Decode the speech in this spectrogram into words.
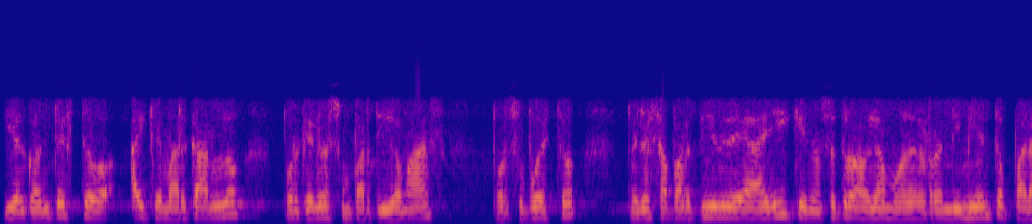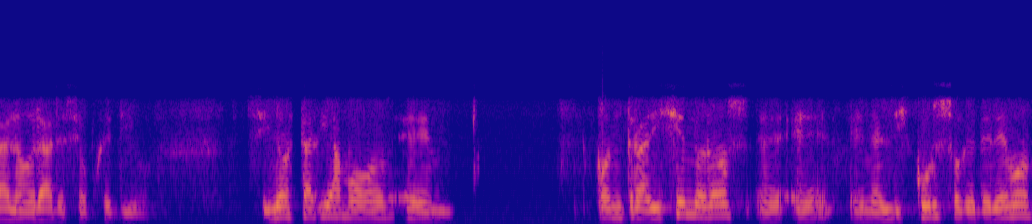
y el contexto hay que marcarlo porque no es un partido más, por supuesto, pero es a partir de ahí que nosotros hablamos del rendimiento para lograr ese objetivo. Si no estaríamos eh, contradiciéndonos eh, eh, en el discurso que tenemos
